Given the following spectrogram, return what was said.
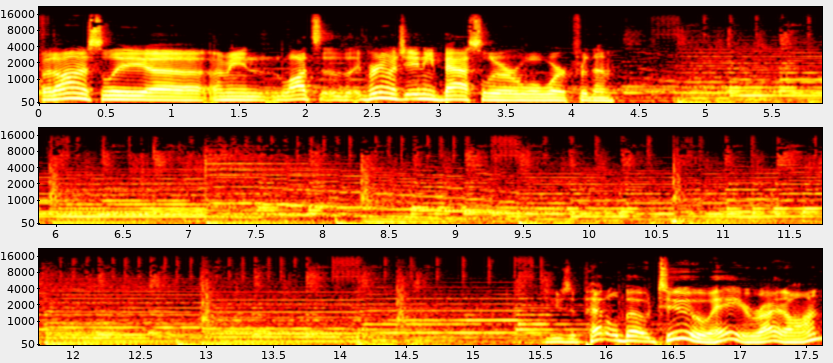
But honestly, uh, I mean, lots of, pretty much any bass lure will work for them. Use a pedal boat too. Hey, right on.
